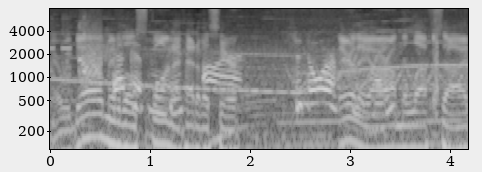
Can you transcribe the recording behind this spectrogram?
There we go. Maybe they'll spawn ahead of us here. Senora There they are on the left side.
